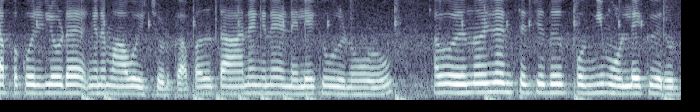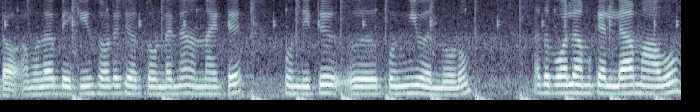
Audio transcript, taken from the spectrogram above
അപ്പക്കുരിലൂടെ ഇങ്ങനെ മാവ് ഒഴിച്ചു കൊടുക്കുക. അപ്പോൾ അത് താനെ ഇങ്ങനെ എണ്ണയിലേക്ക് വീണുപോകും അപ്പോൾ വീഴുന്നതിനനുസരിച്ച് ഇത് പൊങ്ങി മുകളിലേക്ക് വരും കേട്ടോ നമ്മൾ ബേക്കിംഗ് സോഡ ചേർത്തുകൊണ്ട് തന്നെ നന്നായിട്ട് പൊന്തിയിട്ട് പൊങ്ങി വന്നോളും. അതുപോലെ നമുക്ക് എല്ലാ മാവും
